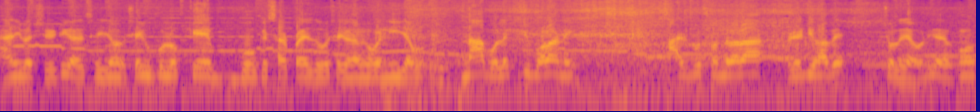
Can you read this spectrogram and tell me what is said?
অ্যানিভার্সারি ঠিক আছে? সেই জন্য সেই উপলক্ষে বউকে সারপ্রাইজ দেবো, সেই জন্য আমি ওকে নিয়ে যাব। না বলে কিছু বলার নেই। আসব, সন্ধ্যাবেলা রেডি হবে, চলে যাব, ঠিক আছে? কোনো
